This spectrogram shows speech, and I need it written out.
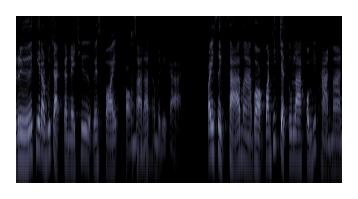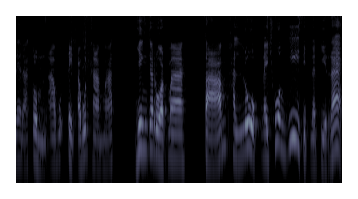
หรือที่เรารู้จักกันในชื่อเวสต์ o อย t ์ของสหรัฐอเมริกา ไปศึกษามาบอกวันที่ 7 ตุลาคมที่ผ่านมาเนี่ยนะกลุ่มอาวุธติดอาวุธฮามาสยิงจรวดมา 3,000 ลูกในช่วง 20 นาทีแรก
